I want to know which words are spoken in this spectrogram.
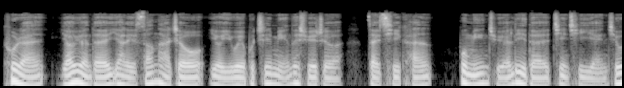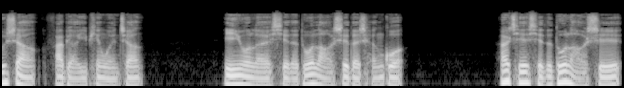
突然，遥远的亚利桑那州有一位不知名的学者在期刊不明觉厉的近期研究上发表一篇文章，引用了写得多老师的成果，而且写得多老师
